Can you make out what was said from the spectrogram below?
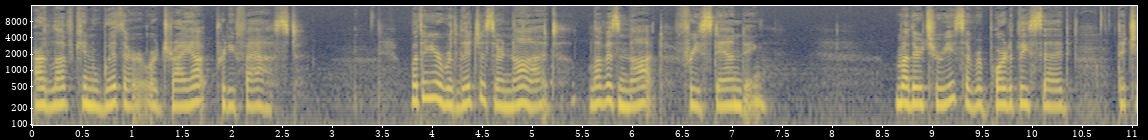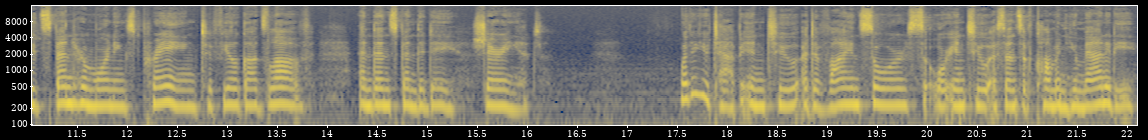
our love can wither or dry up pretty fast. Whether you're religious or not, love is not freestanding. Mother Teresa reportedly said that she'd spend her mornings praying to feel God's love and then spend the day sharing it. Whether you tap into a divine source or into a sense of common humanity,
